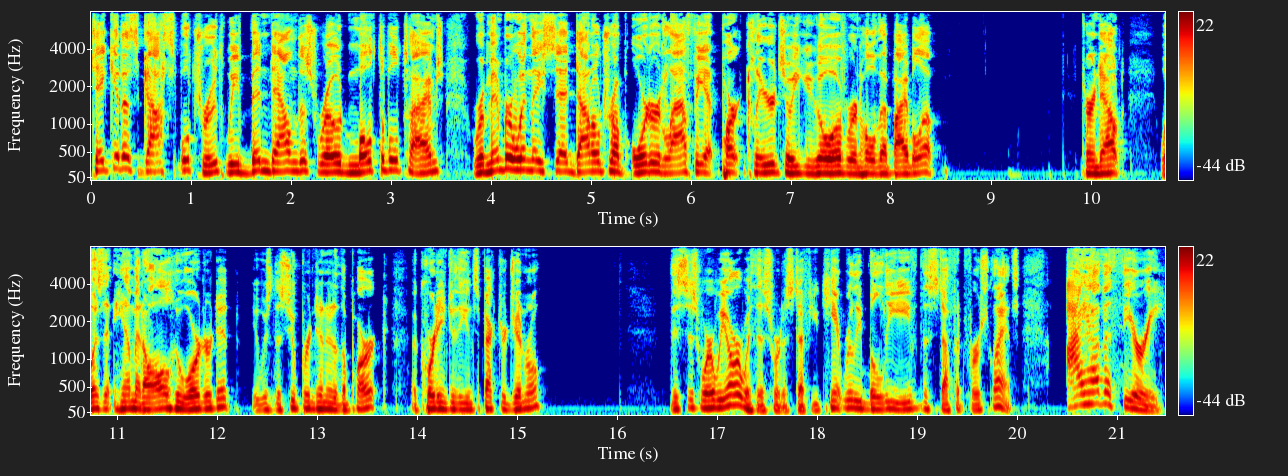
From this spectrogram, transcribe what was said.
Take it as gospel truth. We've been down this road multiple times. Remember when they said Donald Trump ordered Lafayette Park cleared so he could go over and hold that Bible up? Turned out wasn't him at all who ordered it. It was the superintendent of the park, according to the inspector general. This is where we are with this sort of stuff. You can't really believe the stuff at first glance. I have a theory.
